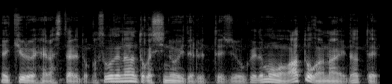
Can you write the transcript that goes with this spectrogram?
え給料減らしたりとか、そこでなんとかしのいでるっていう状況でもう後がない。だって、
